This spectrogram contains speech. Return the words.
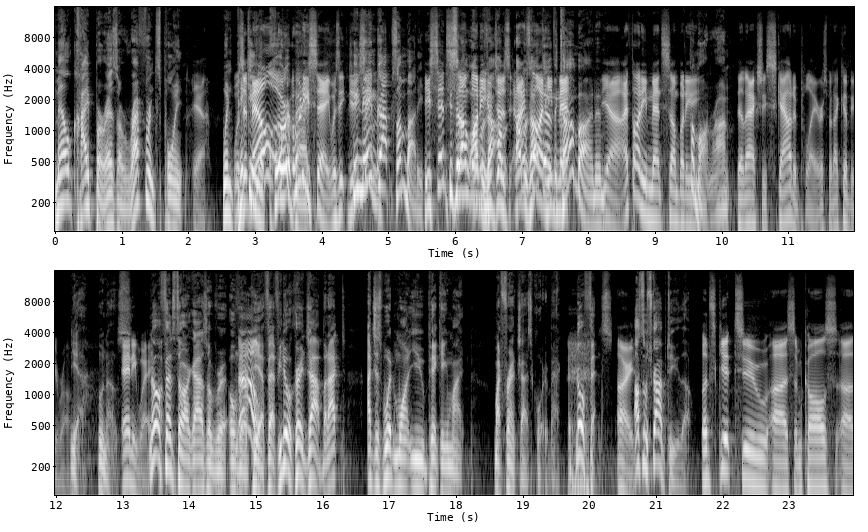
Mel Kiper as a reference point yeah. When was it picking Mel a or quarterback. who did he say? Was he? Did he he, name dropped somebody. He said He said, I- I somebody was who does. I was out thought he meant, combine and- yeah, I thought he meant somebody. Come on, Ron. that actually scouted players, but I could be wrong. Yeah, who knows? Anyway. no offense to our guys over at, over at PFF. You do a great job, but I I just wouldn't want you picking my my franchise quarterback. No offense. All right. I'll subscribe to you though. Let's get to uh, some calls. Uh,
